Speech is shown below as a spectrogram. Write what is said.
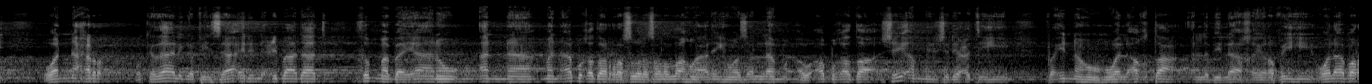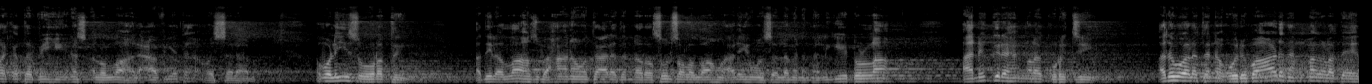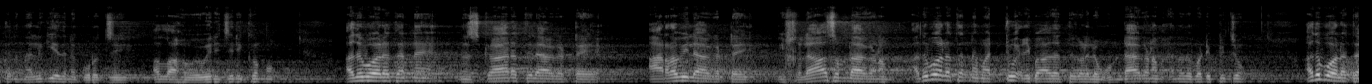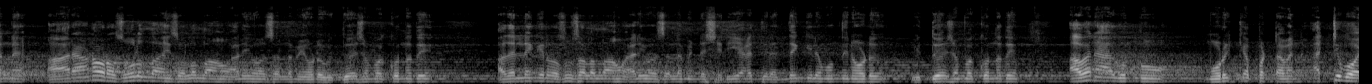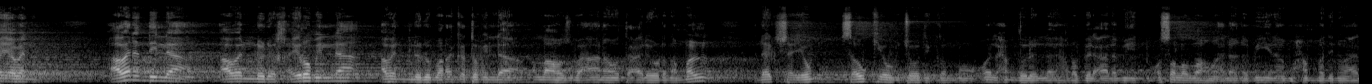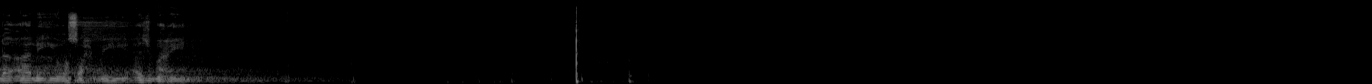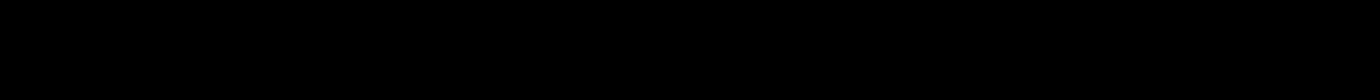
والنحر وكذلك في سائر العبادات ثم بيان أن من أبغض الرسول صلى الله عليه وسلم أو أبغض شيئا من شريعته فإنه هو الأقطع الذي لا خير فيه ولا بركة فيه نسأل الله العافية والسلامة അപ്പോൾ ഈ സൂറത്ത് അതിൽ അള്ളാഹു സുബാനോ താല തന്റെ റസൂൽ സലാഹു അലൈഹി വസ്ലമിന് നൽകിയിട്ടുള്ള അനുഗ്രഹങ്ങളെക്കുറിച്ച് അതുപോലെ തന്നെ ഒരുപാട് നന്മകൾ അദ്ദേഹത്തിന് നൽകിയതിനെ കുറിച്ച് അള്ളാഹു വിവരിച്ചിരിക്കുന്നു. അതുപോലെ തന്നെ നിസ്കാരത്തിലാകട്ടെ അറിവിലാകട്ടെ ഇഖ്ലാസ് ഉണ്ടാകണം അതുപോലെ തന്നെ മറ്റു ഇബാദത്തുകളിലും ഉണ്ടാകണം എന്നത് പഠിപ്പിച്ചു. അതുപോലെ തന്നെ ആരാണോ റസൂലുള്ളാഹി സ്വല്ലല്ലാഹു അലൈഹി വസല്ലമയോട് വിദ്വേഷം വെക്കുന്നത് അതല്ലെങ്കിൽ റസൂ സല്ലല്ലാഹു അലൈഹി വസ്ലമിന്റെ ശരീരത്തിൽ എന്തെങ്കിലും ഒന്നിനോട് വിദ്വേഷം വെക്കുന്നത് അവനാകുന്നു മുറിക്കപ്പെട്ടവൻ അറ്റുപോയവൻ. അവനെന്തില്ല? അവനിലൊരു ഹൈറുമില്ല അവനിലൊരു വറക്കത്തുമില്ല അള്ളാഹു സുബാനോ താലയോട് നമ്മൾ രക്ഷയും സൗഖ്യവും ചോദിക്കുന്നു. അലഹമുല്ലാ റബ്ബിൽ ആലമീൻ. വസല്ലല്ലാഹു അലാ നബീന മുഹമ്മദിൻ വഅലാ ആലിഹി വസഹ്ബിഹി അജ്മഈൻ.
